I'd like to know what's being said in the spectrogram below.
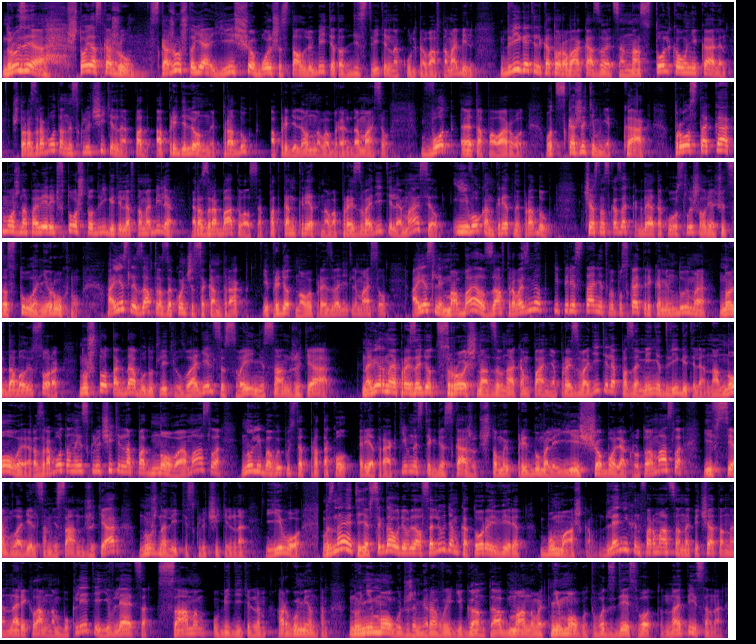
Друзья, что я скажу? Скажу, что я еще больше стал любить этот действительно культовый автомобиль. Двигатель которого оказывается настолько уникален, что разработан исключительно под определенный продукт определенного бренда масел. Вот это поворот. Вот скажите мне, как? Просто как можно поверить в то, что двигатель автомобиля разрабатывался под конкретного производителя масел и его конкретный продукт? Честно сказать, когда я такое услышал, я чуть со стула не рухнул. А если завтра закончится контракт и придет новый производитель масел? А если Mobile завтра возьмет и перестанет выпускать рекомендуемое 0W40? Ну что тогда будут лить владельцы в свои Nissan GTR? Наверное, произойдет срочно отзывная кампания производителя по замене двигателя на новые, разработанные исключительно под новое масло, ну либо выпустят протокол ретроактивности, где скажут, что мы придумали еще более крутое масло и всем владельцам Nissan GTR нужно лить исключительно его. Вы знаете, я всегда удивлялся людям, которые верят бумажкам. Для них информация, напечатанная на рекламном буклете, является самым убедительным аргументом. Но не могут же мировые гиганты обманывать, не могут. Вот здесь вот написано.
